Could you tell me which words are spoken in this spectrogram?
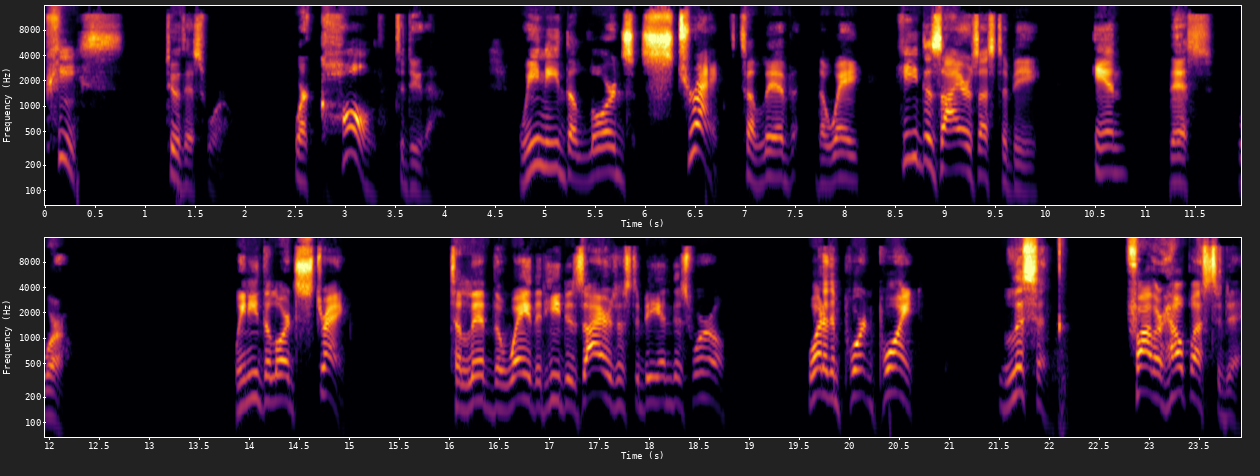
peace to this world. We're called to do that. We need the Lord's strength to live the way He desires us to be in this world. We need the Lord's strength to live the way that He desires us to be in this world. What an important point. Listen, Father, help us today.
